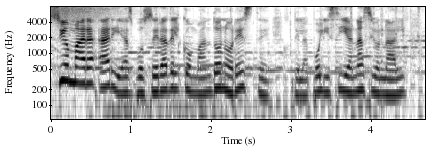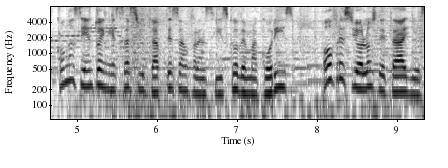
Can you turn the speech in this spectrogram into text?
Xiomara Arias, vocera del Comando Noreste de la Policía Nacional, con asiento en esta ciudad de San Francisco de Macorís, ofreció los detalles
